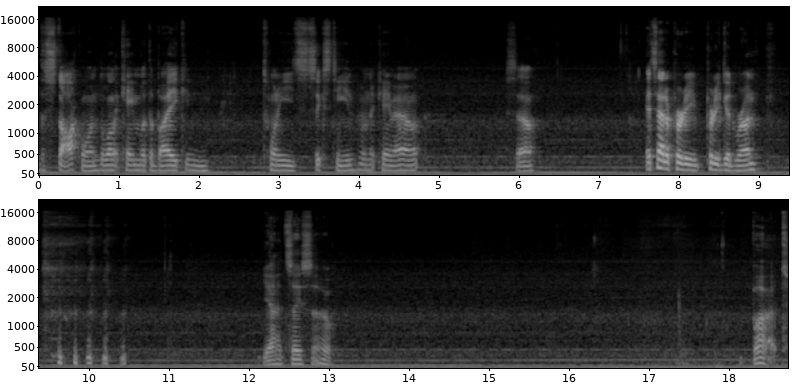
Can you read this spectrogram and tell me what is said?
the stock one, the one that came with the bike in 2016 when it came out. So it's had a pretty pretty good run. Yeah, I'd say so. But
